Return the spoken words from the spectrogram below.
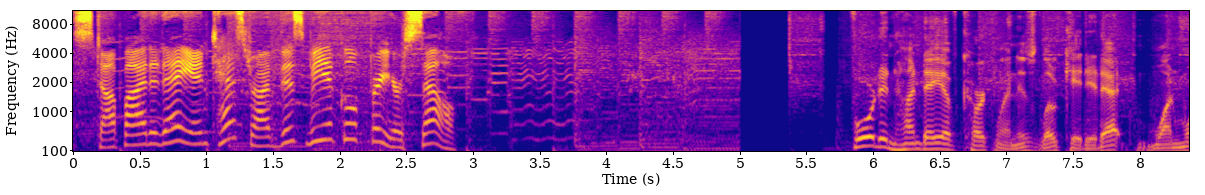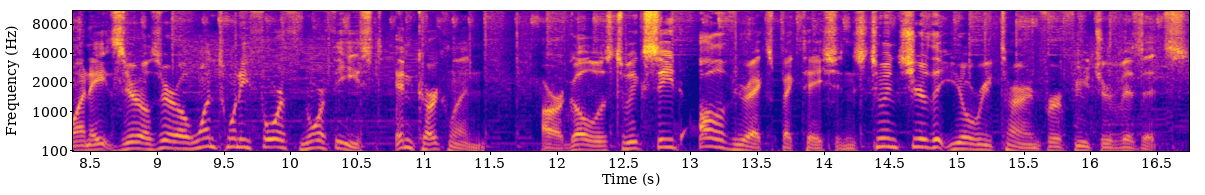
Stop by today and test drive this vehicle for yourself. Ford and Hyundai of Kirkland is located at 11800 124th Northeast in Kirkland. Our goal is to exceed all of your expectations to ensure that you'll return for future visits.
